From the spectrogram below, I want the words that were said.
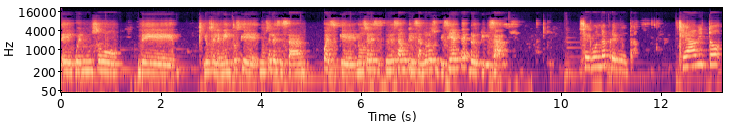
el buen uso de los elementos que no se les están pues que no se les están utilizando lo suficiente, reutilizarlos. Segunda pregunta. ¿Qué hábito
